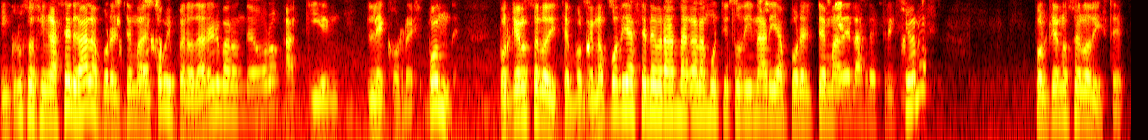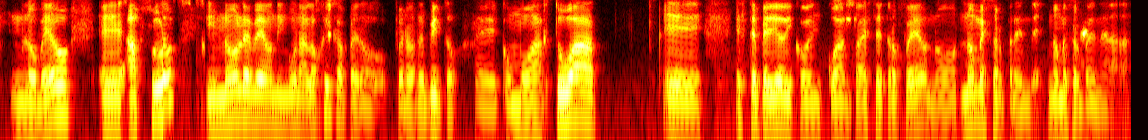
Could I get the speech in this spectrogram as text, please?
Incluso sin hacer gala por el tema del COVID, pero dar el balón de oro a quien le corresponde. ¿Por qué no se lo diste? ¿Porque no podía celebrar la gala multitudinaria por el tema de las restricciones? ¿Por qué no se lo diste? Lo veo eh, absurdo y no le veo ninguna lógica, pero, pero repito, eh, como actúa eh, este periódico en cuanto a este trofeo, no, no me sorprende, no me sorprende nada.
